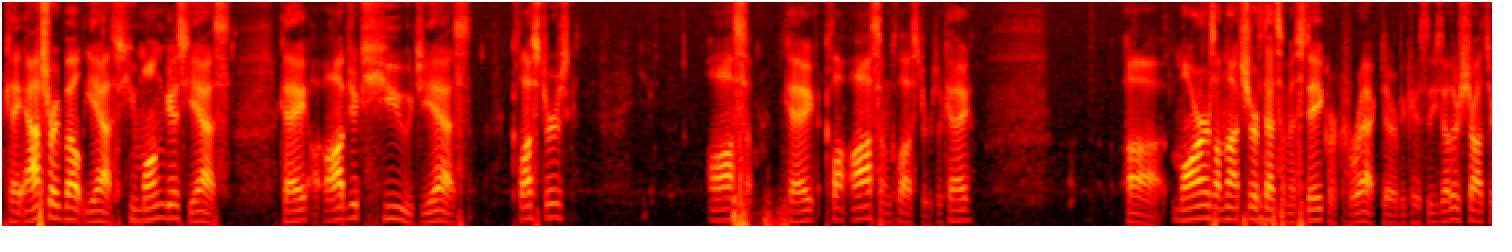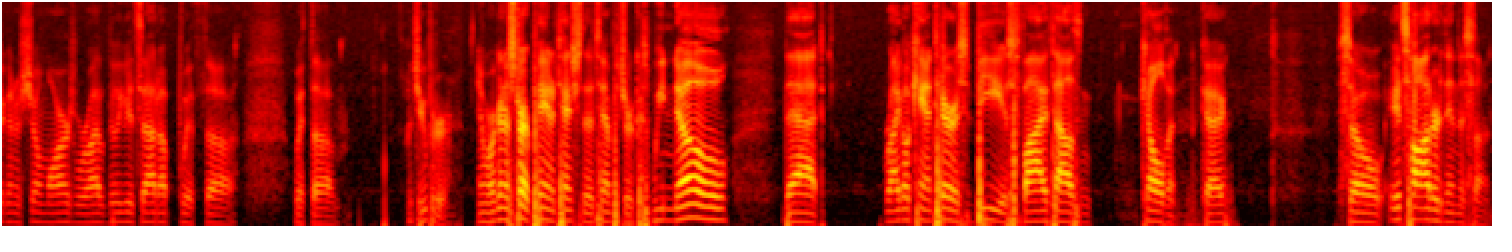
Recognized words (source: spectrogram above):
Okay, asteroid belt, yes. Humongous, yes. Okay, objects huge, yes. Clusters, awesome. Okay, Cl awesome clusters. Okay. Uh, Mars, I'm not sure if that's a mistake or correct there because these other shots are going to show Mars where I believe it's at up with uh, with uh, Jupiter. And we're going to start paying attention to the temperature because we know that Rigel Kentaurus B is 5,000 Kelvin, okay? So it's hotter than the sun,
